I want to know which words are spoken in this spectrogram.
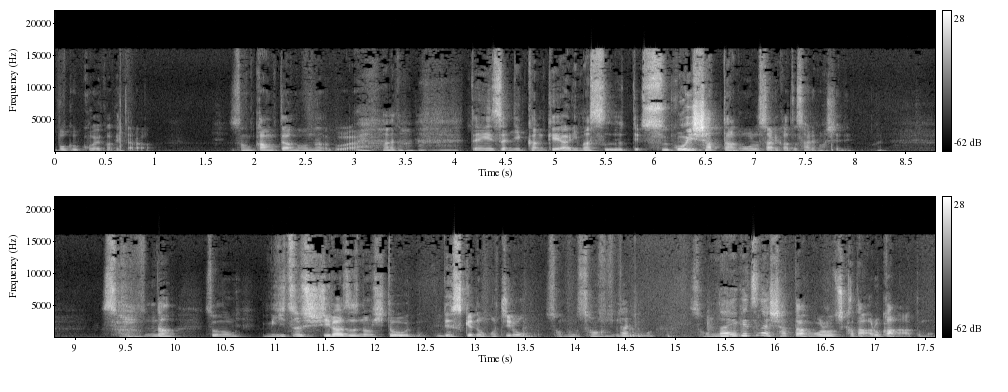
僕声かけたら、そのカウンターの女の子が、あの、店員さんに関係ありますってすごいシャッターの下ろされ方されましてね。そんな、その見ず知らずの人ですけどもちろんそのそんなにもそんなえげつないシャッターの下ろし方あるかなとも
